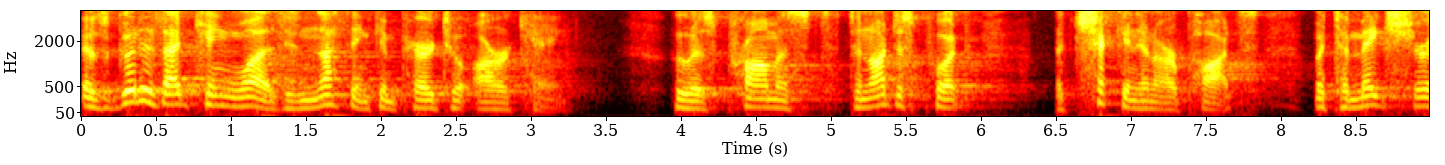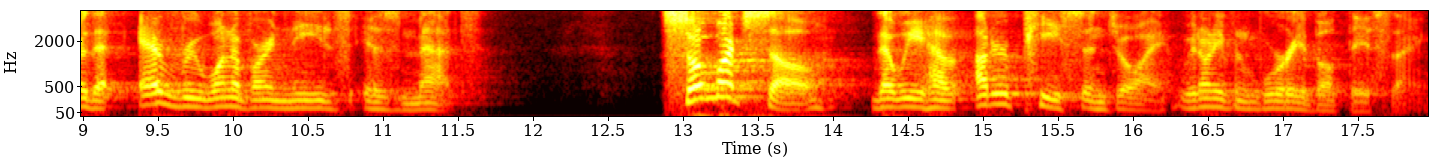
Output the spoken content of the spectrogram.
as good as that king was, he's nothing compared to our king, who has promised to not just put a chicken in our pots, but to make sure that every one of our needs is met. So much so that we have utter peace and joy. We don't even worry about these things.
